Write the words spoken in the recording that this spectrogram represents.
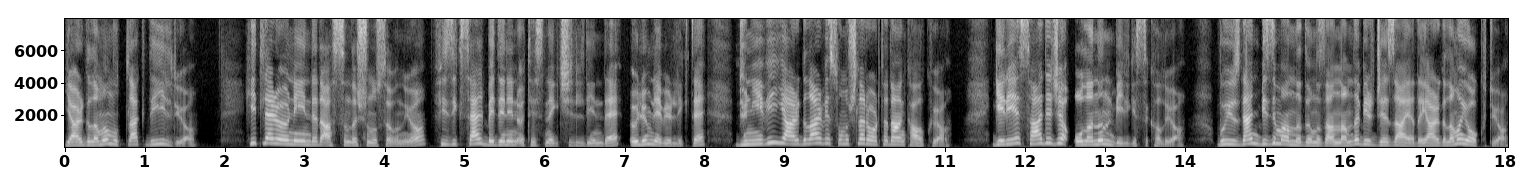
Yargılama mutlak değil diyor. Hitler örneğinde de aslında şunu savunuyor. Fiziksel bedenin ötesine geçildiğinde ölümle birlikte dünyevi yargılar ve sonuçlar ortadan kalkıyor. Geriye sadece olanın bilgisi kalıyor. Bu yüzden bizim anladığımız anlamda bir ceza ya da yargılama yok diyor.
